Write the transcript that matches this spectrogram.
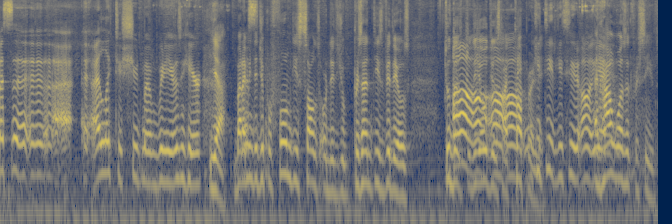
بس uh, I, I like to shoot my videos here. yeah but i mean did you perform these songs or did you present these videos to the, to the audience like properly كتير كتير آه and yeah. how was it received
